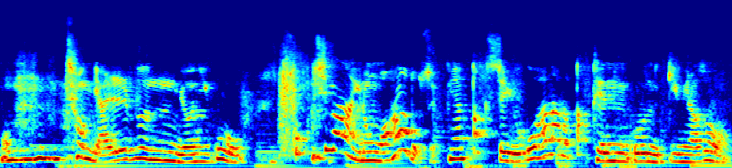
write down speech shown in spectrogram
엄청 얇은 면이고 속 치마나 이런 거 하나도 없어요. 그냥 딱 진짜 이거 하나로 딱 된 그런 느낌이라서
